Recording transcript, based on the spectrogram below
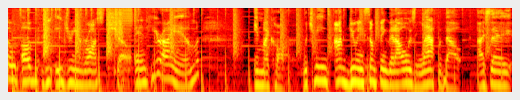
episode of the Adrienne Ross Show. And here I am in my car, which means I'm doing something that I always laugh about. I say,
